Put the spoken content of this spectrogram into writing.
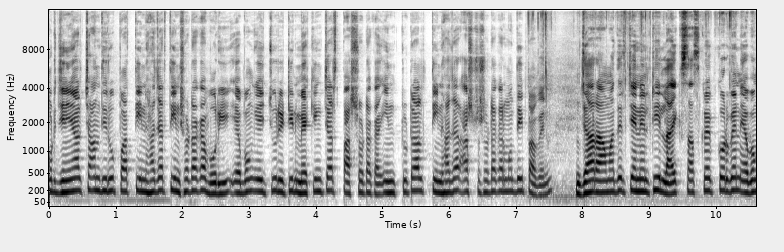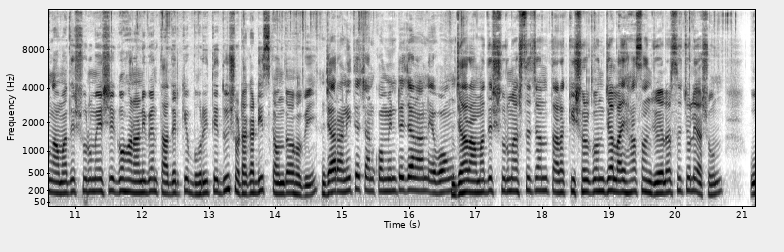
অরিজিনাল চাঁদি রূপা তিন হাজার তিনশো টাকা বড়ি এবং এই চুরিটির মেকিং চার্জ পাঁচশো টাকা। ইন টোটাল তিন হাজার আটশোশো টাকার মধ্যেই পাবেন। যারা আমাদের চ্যানেলটি লাইক সাবস্ক্রাইব করবেন এবং আমাদের শোরুমে এসে গহনা নেবেন তাদেরকে ভরিতে দুইশো টাকা ডিসকাউন্ট দেওয়া হবে। যারা নিতে চান কমেন্টে জানান এবং যারা আমাদের শোরুমে আসতে চান তারা কিশোরগঞ্জ জেলায় হাসান জুয়েলার্সে চলে আসুন ও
